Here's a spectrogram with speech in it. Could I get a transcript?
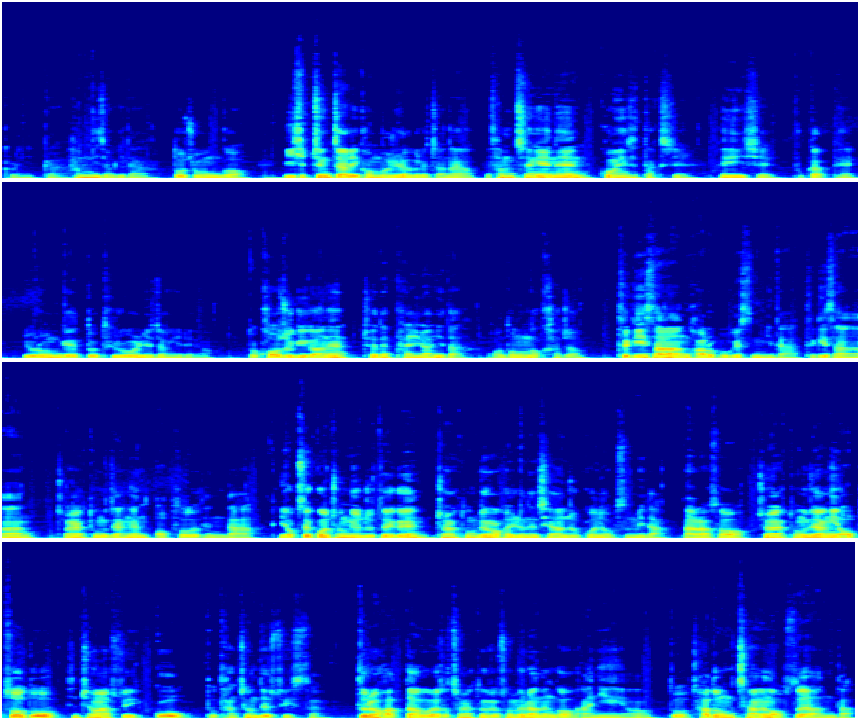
그러니까 합리적이다. 또 좋은 거. 20층짜리 건물이라 그랬잖아요. 3층에는 코인 세탁실 회의실 북카페 요런 게 또 들어올 예정이래요. 또 거주 기간은 최대 8년이다. 어, 넉넉하죠. 특이사항 바로 보겠습니다. 특이사항. 청약통장은 없어도 된다. 역세권 청년주택은 청약통장과 관련된 제한 조건이 없습니다. 따라서 청약통장이 없어도 신청할 수 있고 또 당첨될 수 있어요. 들어갔다고 해서 청약통장 소멸하는 거 아니에요. 또 자동차는 없어야 한다.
